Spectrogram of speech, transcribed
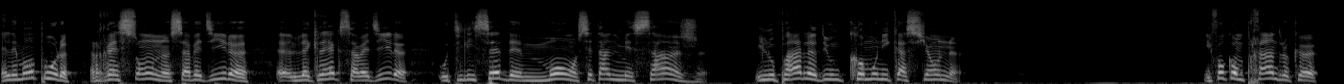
Et le mot pour raison, ça veut dire, euh, le grec, ça veut dire utiliser des mots, c'est un message. Il nous parle d'une communication. Il faut comprendre que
